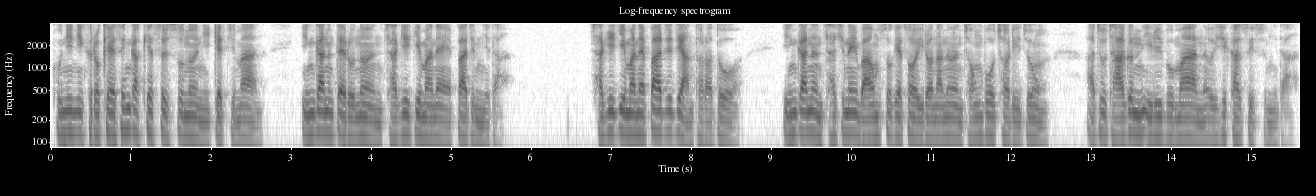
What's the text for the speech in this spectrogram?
본인이 그렇게 생각했을 수는 있겠지만 인간은 때로는 자기 기만에 빠집니다. 자기 기만에 빠지지 않더라도 인간은 자신의 마음속에서 일어나는 정보 처리 중 아주 작은 일부만 의식할 수 있습니다.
